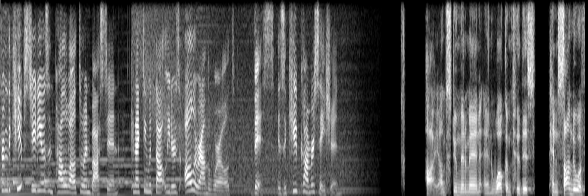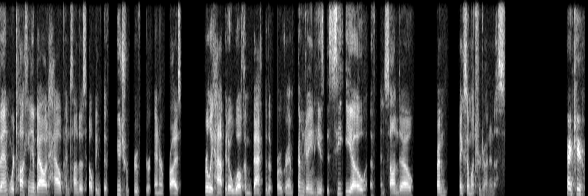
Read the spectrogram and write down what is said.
From the CUBE studios in Palo Alto and Boston, connecting with thought leaders all around the world, this is a CUBE Conversation. Hi, I'm Stu Miniman, and welcome to this Pensando event. We're talking about how Pensando is helping to future-proof your enterprise. Really happy to welcome back to the program Prem Jain. He's the CEO of Pensando. Prem, thanks so much for joining us. Thank you.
